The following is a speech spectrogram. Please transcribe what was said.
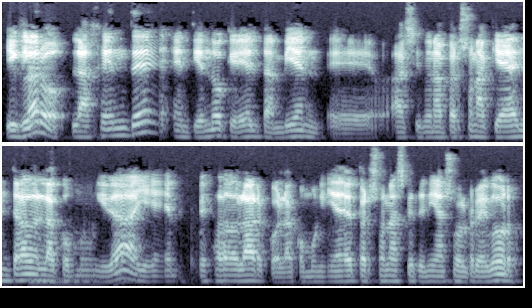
Y claro, la gente, entiendo que él también eh, ha sido una persona que ha entrado en la comunidad y ha empezado a hablar con la comunidad de personas que tenía a su alrededor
